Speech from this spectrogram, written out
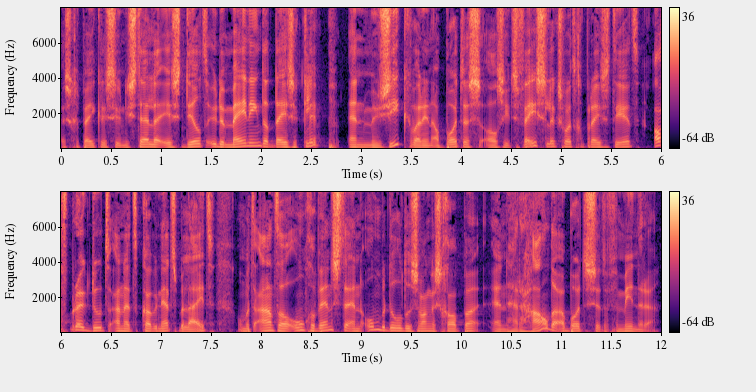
SGP ChristenUnie stellen is: Deelt u de mening dat deze clip en muziek, waarin abortus als iets feestelijks wordt gepresenteerd, afbreuk doet aan het kabinetsbeleid om het aantal ongewenste en onbedoelde zwangerschappen en herhaalde abortussen te verminderen?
